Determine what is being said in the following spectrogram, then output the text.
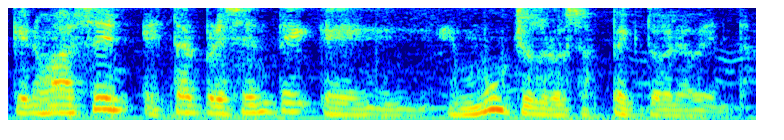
que nos hacen estar presentes en, muchos de los aspectos de la venta.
